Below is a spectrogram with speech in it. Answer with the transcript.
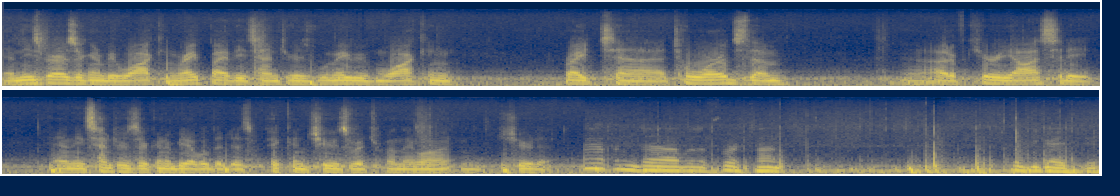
And these bears are going to be walking right by these hunters, We maybe even walking right uh, towards them uh, out of curiosity. And these hunters are going to be able to just pick and choose which one they want and shoot it. What happened uh, with the first hunt? What did you guys do?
